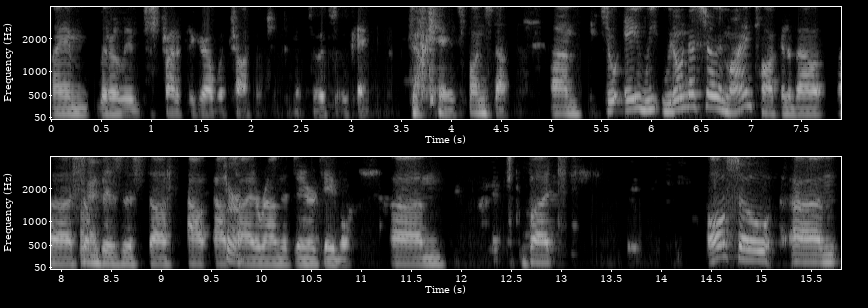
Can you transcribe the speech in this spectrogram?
I am literally just trying to figure out what chocolate chip to get. So it's okay. It's okay. It's fun stuff. Um, so a we, we don't necessarily mind talking about uh, some okay. business stuff out outside sure. around the dinner table, um, but also um,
